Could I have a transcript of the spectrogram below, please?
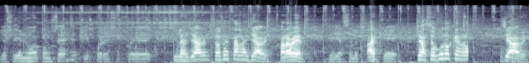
Yo soy el nuevo conserje y por eso fue. ¿Y las llaves? ¿Dónde están las llaves? Para ver. Yo ya se lo Ah, expliqué. te aseguro que robó las llaves.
